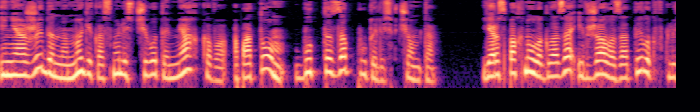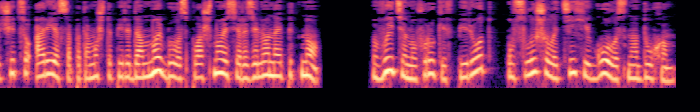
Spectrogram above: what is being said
и неожиданно ноги коснулись чего-то мягкого, а потом будто запутались в чем-то. Я распахнула глаза и вжала затылок в ключицу Ареса, потому что передо мной было сплошное серо-зеленое пятно, Вытянув руки вперед, услышала тихий голос над ухом.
